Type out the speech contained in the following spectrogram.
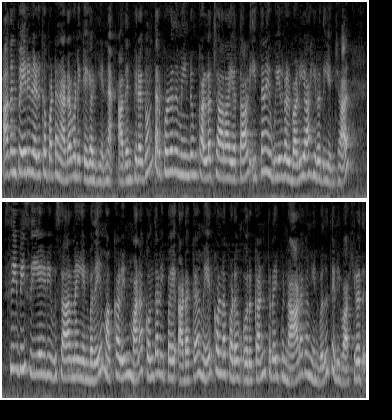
அதன் பேரில் எடுக்கப்பட்ட நடவடிக்கைகள் என்ன? அதன் பிறகும் தற்பொழுது மீண்டும் கள்ளச்சாராயத்தால் இத்தனை உயிர்கள் பலியாகிறது என்றால் சிபிசிஐடி விசாரணை என்பதே மக்களின் மன கொந்தளிப்பை அடக்க மேற்கொள்ளப்படும் ஒரு கண் துடைப்பு நாடகம் என்பது தெளிவாகிறது.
